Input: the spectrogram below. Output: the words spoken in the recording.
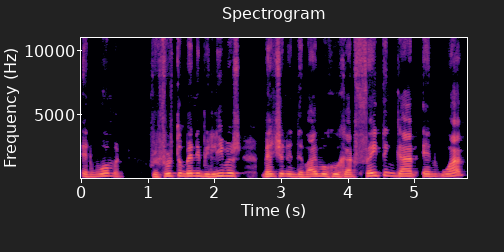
and women refers to many believers mentioned in the Bible who had faith in God and walked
